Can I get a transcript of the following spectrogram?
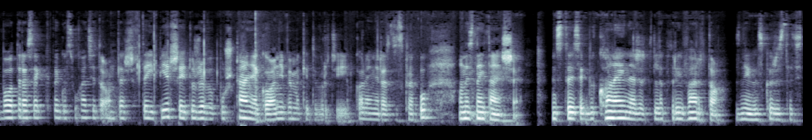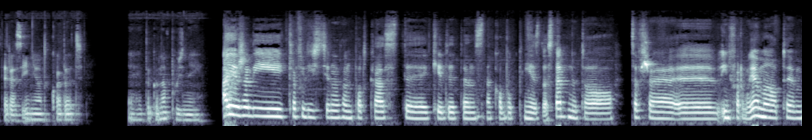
bo teraz jak tego słuchacie, to on też w tej pierwszej turze wypuszczania go, nie wiem kiedy wróci kolejny raz do sklepu, on jest najtańszy. Więc to jest jakby kolejna rzecz, dla której warto z niego skorzystać teraz i nie odkładać e, tego na później. A jeżeli trafiliście na ten podcast, y, kiedy ten snackobuk nie jest dostępny, to zawsze y, informujemy o tym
